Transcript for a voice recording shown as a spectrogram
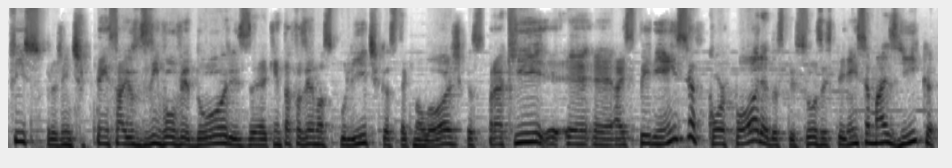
difícil pra gente pensar e os desenvolvedores, é, quem tá fazendo as políticas tecnológicas, para que é, é, a experiência corpórea das pessoas, a experiência experiência mais rica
